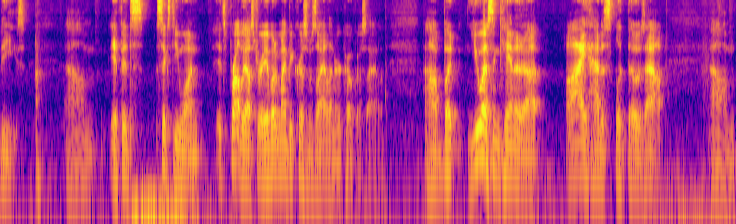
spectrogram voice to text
these. Um, if it's 61, it's probably Australia, but it might be Christmas Island or Cocos Island. Uh, but US and Canada, I had to split those out. Um,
